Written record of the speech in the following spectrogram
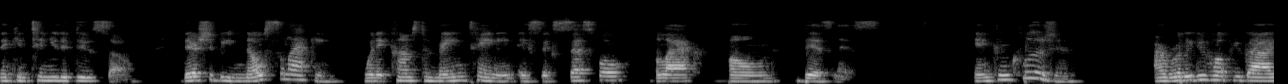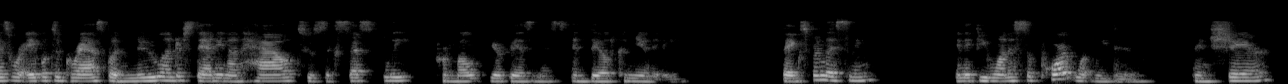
then continue to do so. There should be no slacking when it comes to maintaining a successful Black owned business. In conclusion, I really do hope you guys were able to grasp a new understanding on how to successfully promote your business and build community. Thanks for listening. And if you want to support what we do, then share,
